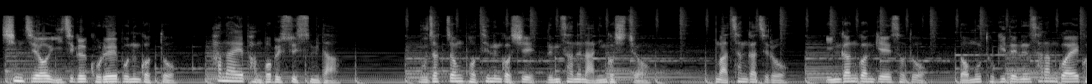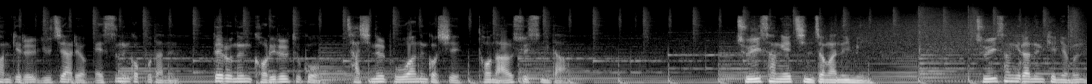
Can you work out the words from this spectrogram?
심지어 이직을 고려해 보는 것도 하나의 방법일 수 있습니다. 무작정 버티는 것이 능사는 아닌 것이죠. 마찬가지로 인간관계에서도 너무 독이 되는 사람과의 관계를 유지하려 애쓰는 것보다는 때로는 거리를 두고 자신을 보호하는 것이 더 나을 수 있습니다. 주의상의 진정한 의미 주의상이라는 개념은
